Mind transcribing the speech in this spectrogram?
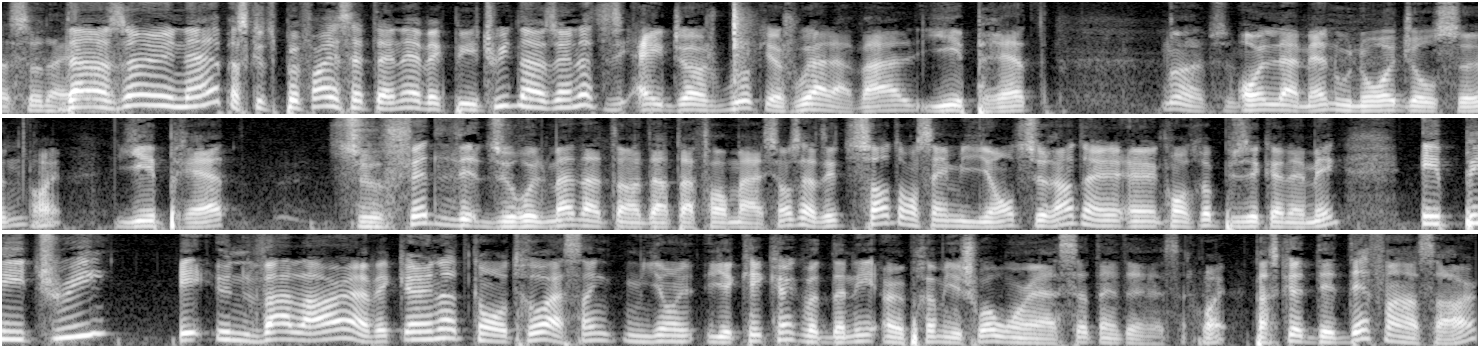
an, ça. Dans un an, parce que tu peux faire cette année avec Petrie, dans un an, tu dis, hey, Josh Brook, il a joué à Laval, il est prêt. Ouais, on l'amène, ou Noah Jolson. Ouais. Il est prêt. Tu fais de- du roulement dans, ta formation, c'est-à-dire que tu sors ton 5 millions, tu rentres un, un contrat plus économique. Et Petrie est une valeur avec un an de contrat à 5 millions. Il y a quelqu'un qui va te donner un premier choix ou un asset intéressant. Ouais. Parce que des défenseurs,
